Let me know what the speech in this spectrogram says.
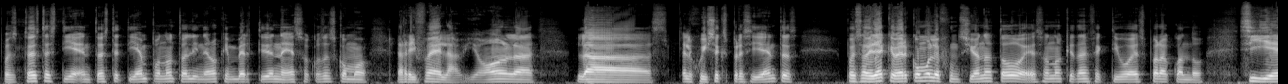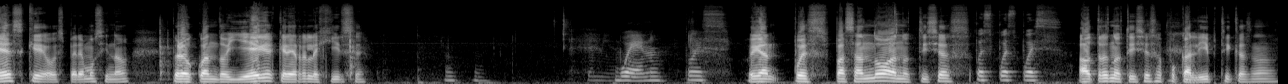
pues en todo, este, en todo este tiempo, ¿no? Todo el dinero que ha invertido en eso, cosas como la rifa del avión, la, las el juicio expresidentes. Pues habría que ver cómo le funciona todo eso, ¿no? Qué tan efectivo es para cuando, si es que, o esperemos si no, pero cuando llegue a querer reelegirse. Bueno, pues. Oigan, pues pasando a noticias. Pues, pues, pues. A otras noticias apocalípticas, ¿no?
